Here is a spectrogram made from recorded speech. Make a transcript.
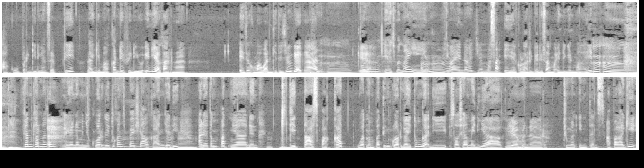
aku pergi dengan Septi lagi makan di videoin ya karena itu kemauan kita juga kan Mm-mm. Kayak- Pun, ya cuman main Hip- main aja Hmm. masa iya keluarga disamain dengan main Mm-mm. kan karena ya namanya keluarga itu kan spesial kan jadi Mm-mm. ada tempatnya dan Mm-mm. kita sepakat buat nempatin keluarga itu nggak di sosial media kan iya benar cuman intens apalagi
